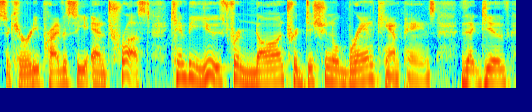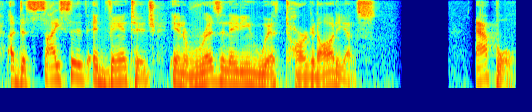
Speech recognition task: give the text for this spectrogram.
security, privacy, and trust can be used for non traditional brand campaigns that give a decisive advantage in resonating with target audience. Apple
